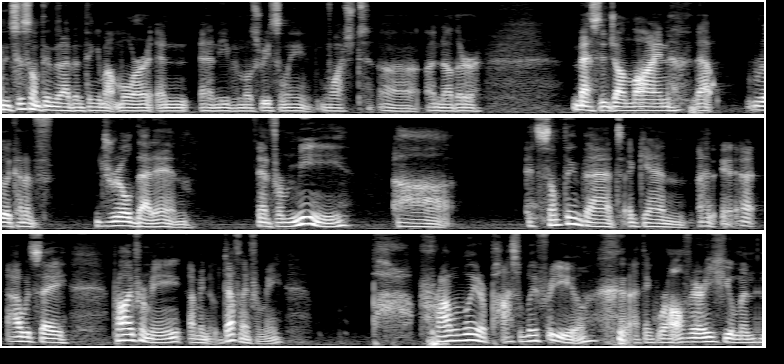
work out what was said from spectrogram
And it's just something that I've been thinking about more, and and even most recently watched uh, another message online that really kind of drilled that in and for me, uh, it's something that, again, I, I, would say probably for me, I mean, definitely for me, probably or possibly for you, I think we're all very human,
